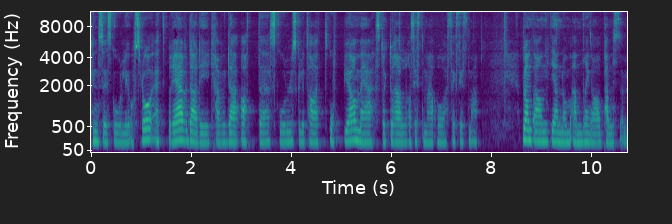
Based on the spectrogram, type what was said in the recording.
Kunsthøgskolen i Oslo et brev der de krevde at skolen skulle ta et oppgjør med strukturell rasisme og sexisme. Bl.a. gjennom endring av pensum.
